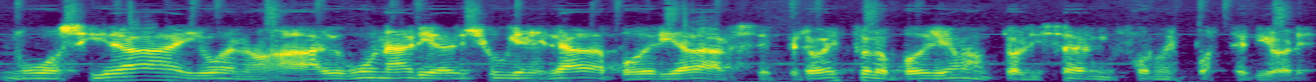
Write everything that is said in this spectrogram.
nubosidad y bueno, algún área de lluvia aislada podría darse, pero esto lo podríamos actualizar en informes posteriores.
